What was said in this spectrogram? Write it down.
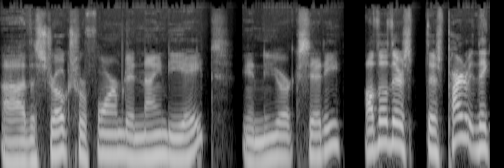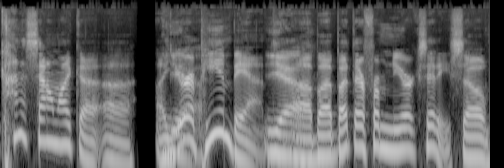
Uh, the Strokes were formed in '98 in New York City. Although there's there's part of it, they kind of sound like a a, a Yeah. European band, Yeah. uh, but but they're from New York City. So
